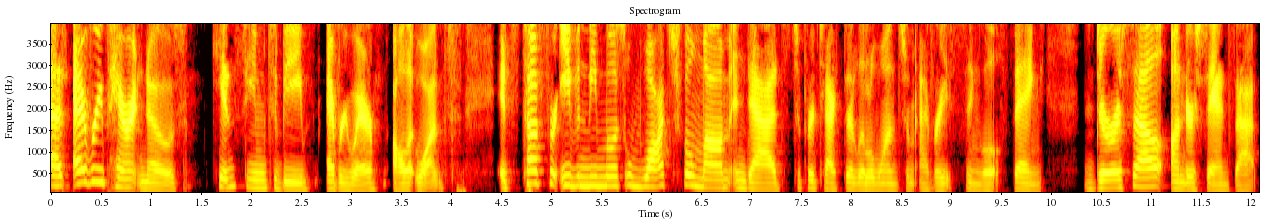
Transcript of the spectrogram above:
As every parent knows, kids seem to be everywhere all at once. It's tough for even the most watchful mom and dads to protect their little ones from every single thing. Duracell understands that.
